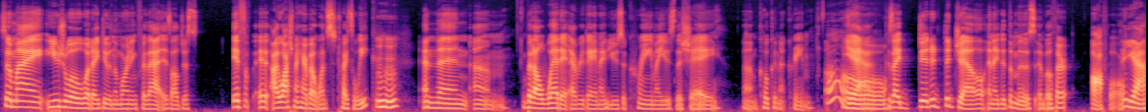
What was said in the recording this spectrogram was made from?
So my usual what I do in the morning for that is I'll just if, if I wash my hair about once twice a week, Mm-hmm. and then um, but I'll wet it every day, and I use a cream. I use the Shea um, coconut cream. Oh. Yeah, because I did the gel and I did the mousse, and both are awful, Yeah.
